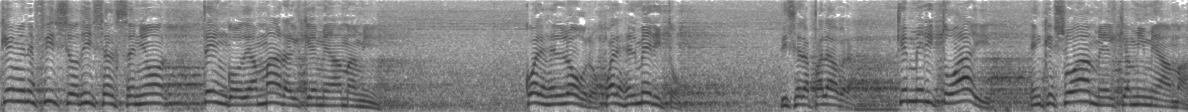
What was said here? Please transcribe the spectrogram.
¿Qué beneficio, dice el Señor, tengo de amar al que me ama a mí? ¿Cuál es el logro? ¿Cuál es el mérito? Dice la palabra. ¿Qué mérito hay en que yo ame al que a mí me ama?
